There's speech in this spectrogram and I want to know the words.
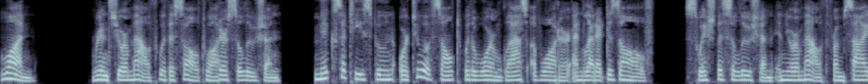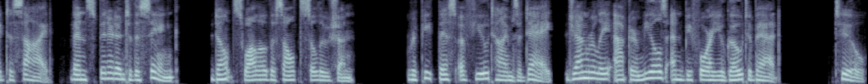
1. Rinse your mouth with a saltwater solution. Mix a teaspoon or two of salt with a warm glass of water and let it dissolve. Swish the solution in your mouth from side to side, then spit it into the sink. Don't swallow the salt solution. Repeat this a few times a day, generally after meals and before you go to bed. 2.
